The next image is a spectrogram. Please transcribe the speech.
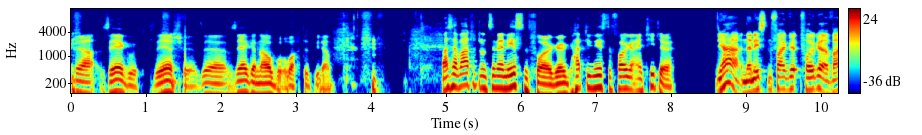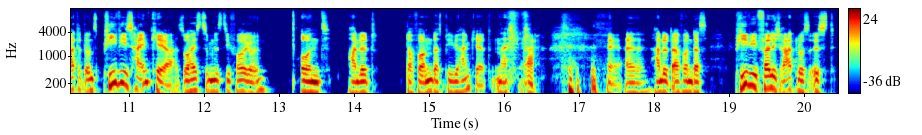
Ja, sehr gut. Sehr schön. Sehr, sehr genau beobachtet wieder. Was erwartet uns in der nächsten Folge? Hat die nächste Folge einen Titel? Ja, in der nächsten Folge, Folge erwartet uns Peewees Heimkehr. So heißt zumindest die Folge. Und handelt davon, dass Peewee heimkehrt. Nein. ja, äh, handelt davon, dass Peewee völlig ratlos ist,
